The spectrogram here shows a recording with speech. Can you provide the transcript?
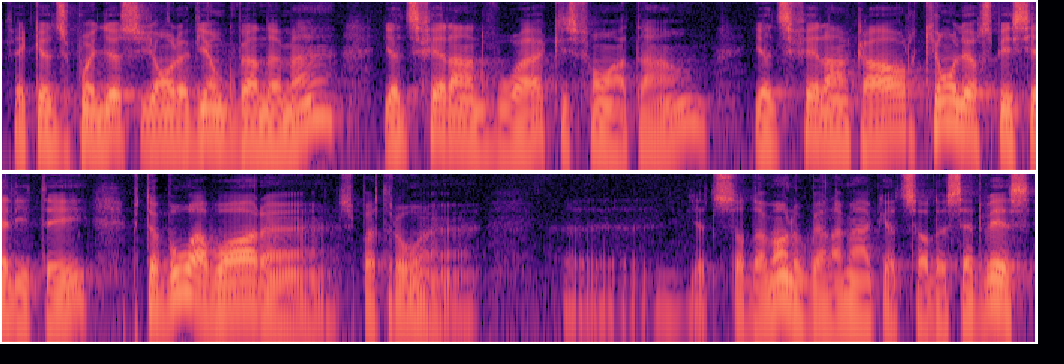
Fait que du point de vue, si on revient au gouvernement, il y a différentes voix qui se font entendre, il y a différents corps qui ont leur spécialité. Puis tu as beau avoir un, je sais pas trop, un, euh, il y a toutes sortes de monde au gouvernement, puis il y a toutes sortes de services.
